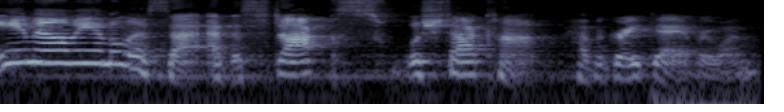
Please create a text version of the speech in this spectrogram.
Email me at melissa at thestockswoosh.com. Have a great day, everyone.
